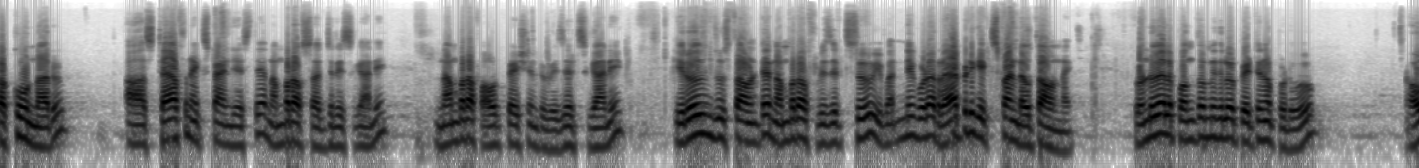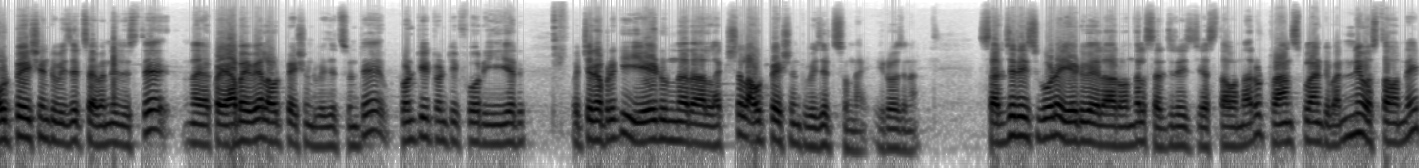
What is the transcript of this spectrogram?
తక్కువ ఉన్నారు. ఆ స్టాఫ్ని ఎక్స్పాండ్ చేస్తే నంబర్ ఆఫ్ సర్జరీస్ కానీ నంబర్ ఆఫ్ అవుట్ పేషెంట్ విజిట్స్ కానీ ఈరోజు చూస్తూ ఉంటే నంబర్ ఆఫ్ విజిట్స్ ఇవన్నీ కూడా ర్యాపిడ్గా ఎక్స్పాండ్ అవుతూ ఉన్నాయి. రెండు వేల పంతొమ్మిదిలో పెట్టినప్పుడు అవుట్ పేషెంట్ విజిట్స్ అవన్నీ చూస్తే ఒక యాభై వేల అవుట్ పేషెంట్ విజిట్స్ ఉంటే ట్వంటీ ట్వంటీ ఫోర్ ఇయర్ వచ్చేటప్పటికి ఏడున్నర లక్షల అవుట్ పేషెంట్ విజిట్స్ ఉన్నాయి ఈ రోజున. సర్జరీస్ కూడా ఏడు వేల ఆరు వందల సర్జరీస్ చేస్తూ ఉన్నారు. ట్రాన్స్ప్లాంట్ ఇవన్నీ వస్తూ ఉన్నాయి.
